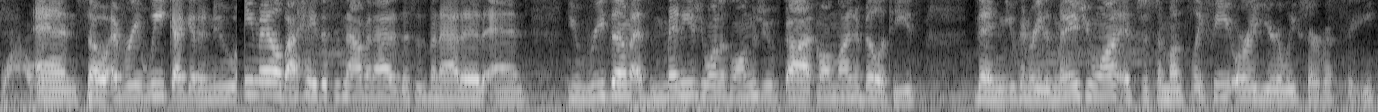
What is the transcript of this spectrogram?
Wow. And so every week I get a new email about, hey, this has now been added, this has been added, and you read them as many as you want as long as you've got online abilities. Then you can read as many as you want. It's just a monthly fee or a yearly service fee.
